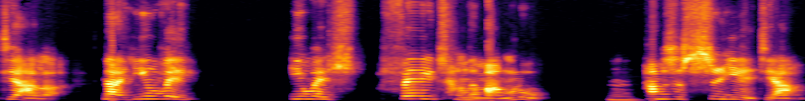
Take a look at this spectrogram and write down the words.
嫁了。那因为因为是非常的忙碌，嗯，他们是事业家，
